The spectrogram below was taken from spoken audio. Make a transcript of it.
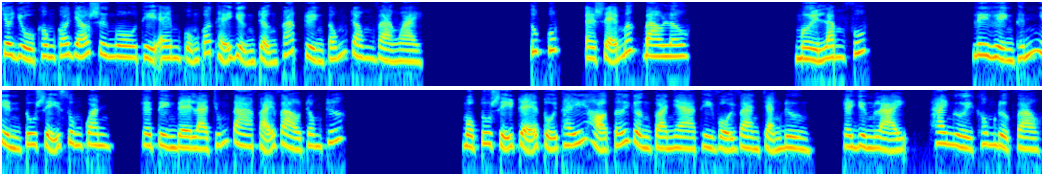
cho dù không có giáo sư ngô thì em cũng có thể dựng trận pháp truyền tống trong và ngoài. Túc cút, e sẽ mất bao lâu? 15 phút. Ly Huyền Thính nhìn tu sĩ xung quanh, về tiền đề là chúng ta phải vào trong trước. Một tu sĩ trẻ tuổi thấy họ tới gần tòa nhà thì vội vàng chặn đường, kẻ dừng lại, hai người không được vào.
